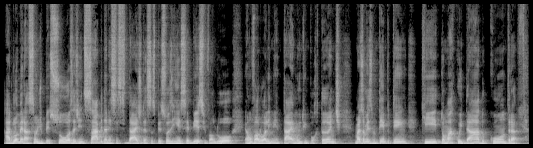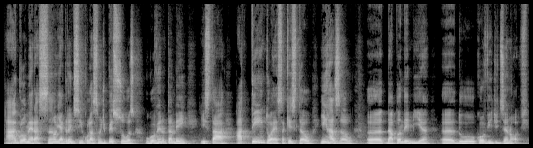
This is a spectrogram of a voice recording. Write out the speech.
aglomeração de pessoas, a gente sabe da necessidade dessas pessoas em receber esse valor, é um valor alimentar, é muito importante, mas ao mesmo tempo tem que tomar cuidado contra a aglomeração e a grande circulação de pessoas. O governo também está atento a essa questão em razão uh, da pandemia uh, do Covid-19.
